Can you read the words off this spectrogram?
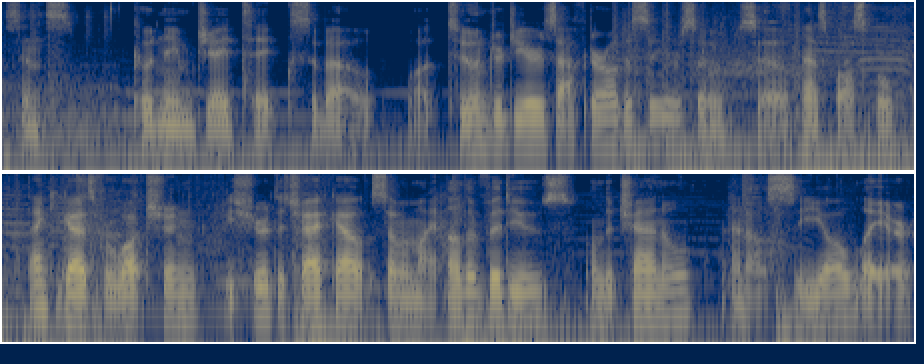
since Codename Jade takes about, what, 200 years after Odyssey or so, so that's possible. Thank you guys for watching, be sure to check out some of my other videos on the channel, and I'll see y'all later.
